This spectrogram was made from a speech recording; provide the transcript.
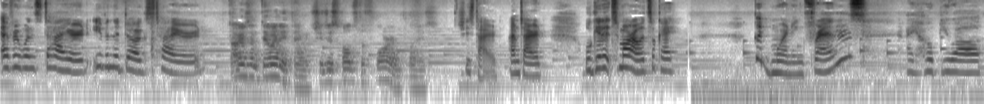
Everyone's tired. Even the dog's tired. Dog doesn't do anything. She just holds the floor in place. She's tired. I'm tired. We'll get it tomorrow. It's okay. Good morning, friends. I hope you all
